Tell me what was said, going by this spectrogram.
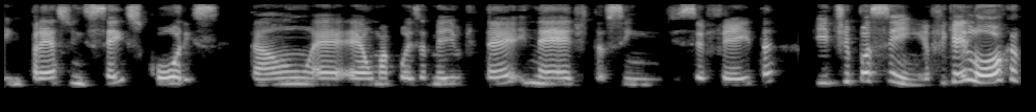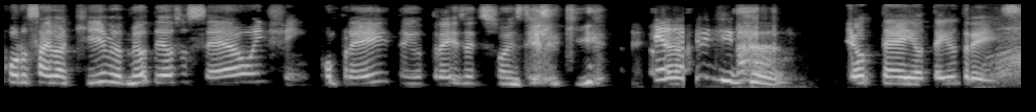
impresso em seis cores. Então, é, é uma coisa meio que até inédita, assim, de ser feita. E, tipo assim, eu fiquei louca quando saiu aqui, meu Deus do céu, enfim. Comprei, tenho três edições dele aqui. Eu não acredito. Eu tenho, eu tenho três.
